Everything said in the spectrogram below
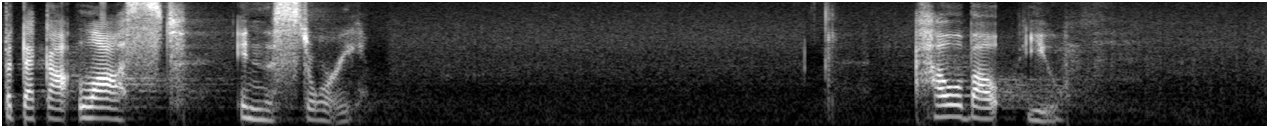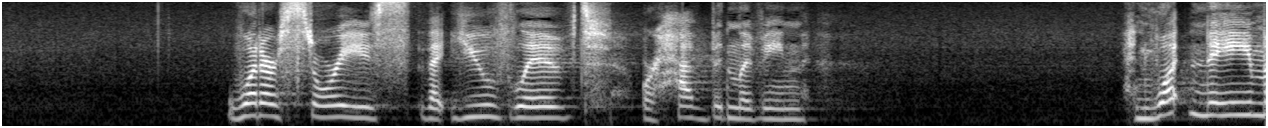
but that got lost in the story. How about you? What are stories that you've lived or have been living and what name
